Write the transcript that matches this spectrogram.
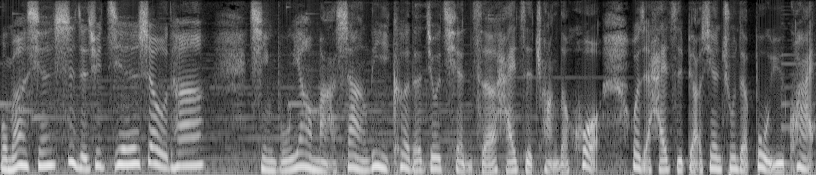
我们要先试着去接受他，请不要马上立刻的就谴责孩子闯的祸，或者孩子表现出的不愉快，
